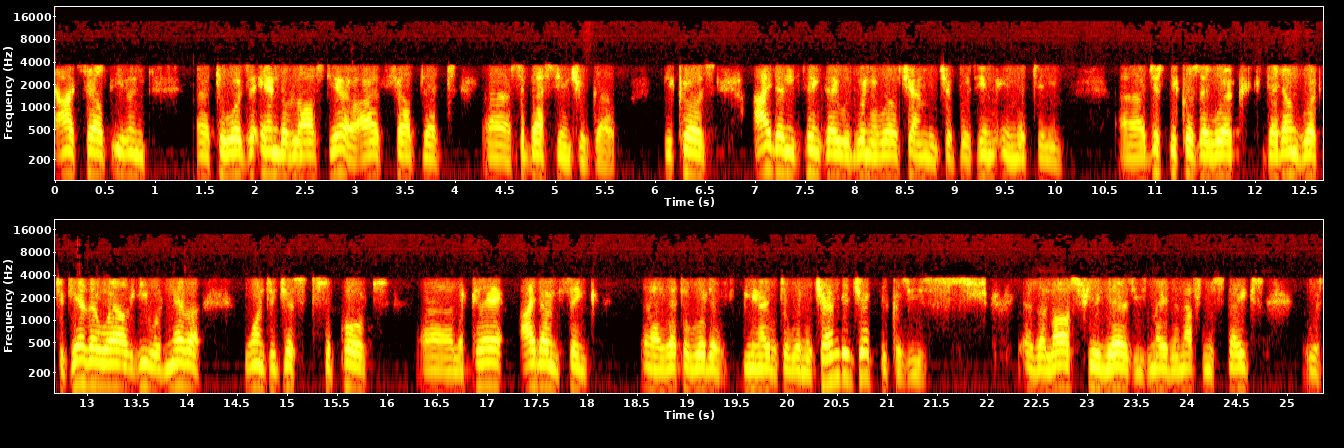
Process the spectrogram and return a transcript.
I felt even uh, towards the end of last year, I felt that uh, Sebastian should go because I didn't think they would win a world championship with him in the team. Uh, just because they work, they don't work together well. He would never want to just support uh, Leclerc. I don't think uh, Vettel would have been able to win a championship because he's, in the last few years, he's made enough mistakes with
